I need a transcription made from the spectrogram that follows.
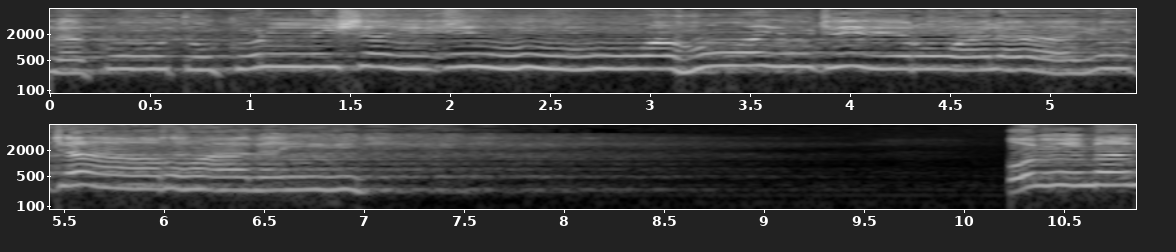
ملكوت كل شيء وهو يجير ولا يجار عليه. قل من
